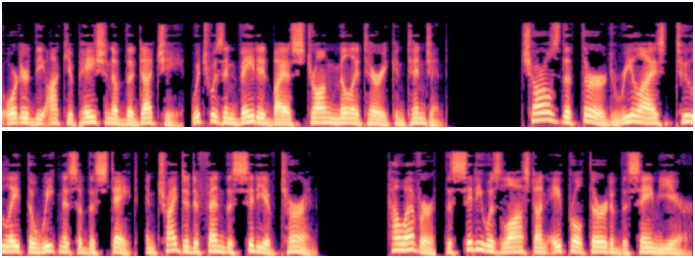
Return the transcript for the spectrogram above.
ordered the occupation of the duchy, which was invaded by a strong military contingent. Charles III realized too late the weakness of the state, and tried to defend the city of Turin. However, the city was lost on April 3 of the same year.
